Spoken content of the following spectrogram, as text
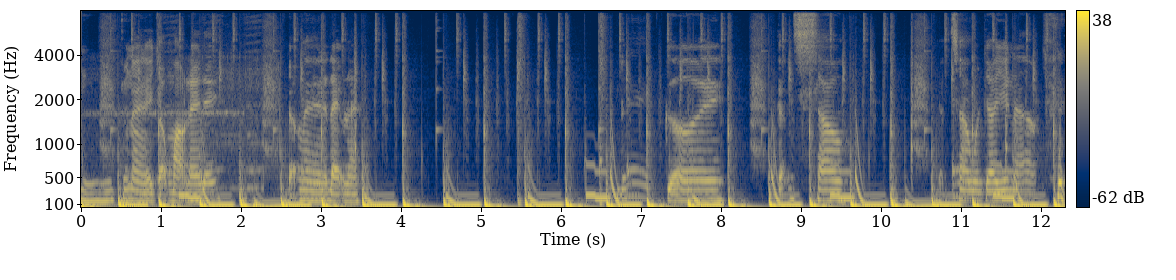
Ừ, cái này để chọn màu này đi. Chọn này để đẹp này. Rồi cảnh sau. Cảnh sau mình chơi như nào?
